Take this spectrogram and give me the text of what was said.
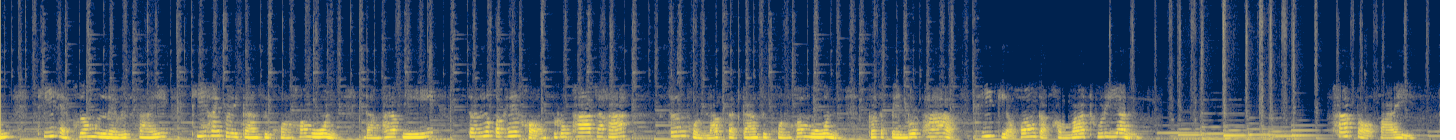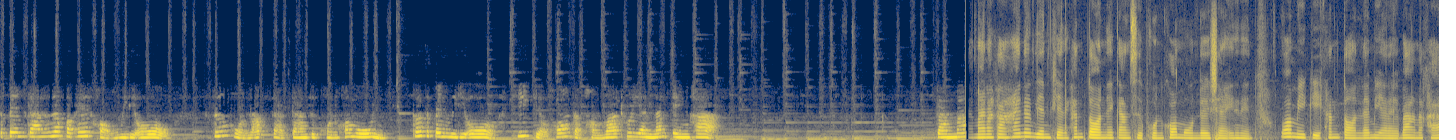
ที่แถบเครื่องมือในเว็บไซต์ ที่ให้บริการสืบค้นข้อมูล ดังภาพนี้ จะเลือกประเภทของรูปภาพนะคะ ซึ่งผลลัพธ์จากการสืบค้นข้อมูล ก็จะเป็นรูปภาพ ที่เกี่ยวข้องกับคำว่าทุเรียน ภาพต่อไป จะเป็นการเลือกประเภทของวิดีโอ ซึ่งผลลัพธ์จากการสืบค้นข้อมูล ก็จะเป็นวิดีโอที่เกี่ยวข้องกับคำว่าทุเรียนนั่นเองค่ะ การบ้านมานะคะ ให้นักเรียนเขียนขั้นตอนในการสืบค้นข้อมูลโดยใช้อินเทอร์เน็ตว่ามีกี่ขั้นตอนและมีอะไรบ้างนะคะ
